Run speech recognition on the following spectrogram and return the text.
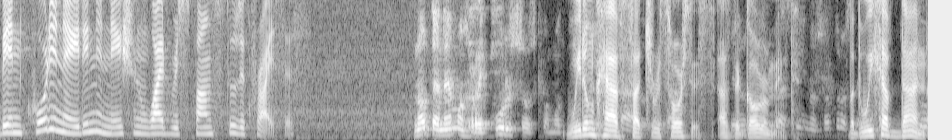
been coordinating a nationwide response to the crisis. We don't have such resources as the government, but we have done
